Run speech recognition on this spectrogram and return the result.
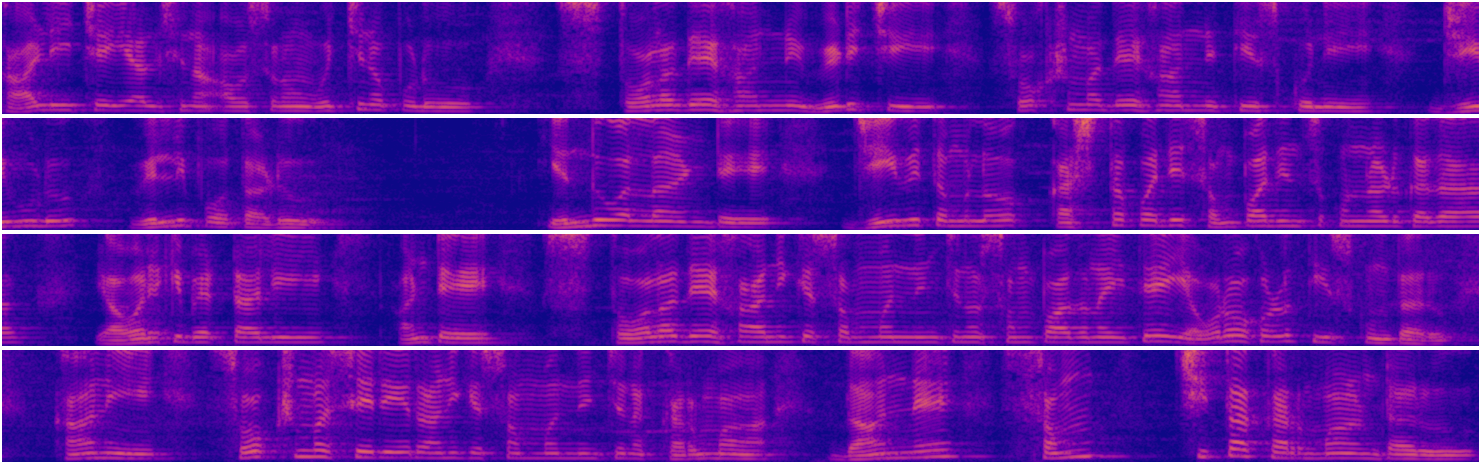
ఖాళీ చేయాల్సిన అవసరం వచ్చినప్పుడు స్థూలదేహాన్ని విడిచి సూక్ష్మదేహాన్ని తీసుకొని జీవుడు వెళ్ళిపోతాడు. ఎందువల్ల అంటే జీవితంలో కష్టపడి సంపాదించుకున్నాడు కదా ఎవరికి పెట్టాలి? అంటే స్థూలదేహానికి సంబంధించిన సంపాదన అయితే ఎవరో ఒకళ్ళు తీసుకుంటారు. కానీ సూక్ష్మ శరీరానికి సంబంధించిన కర్మ దాన్నే సంచిత కర్మ అంటారు.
